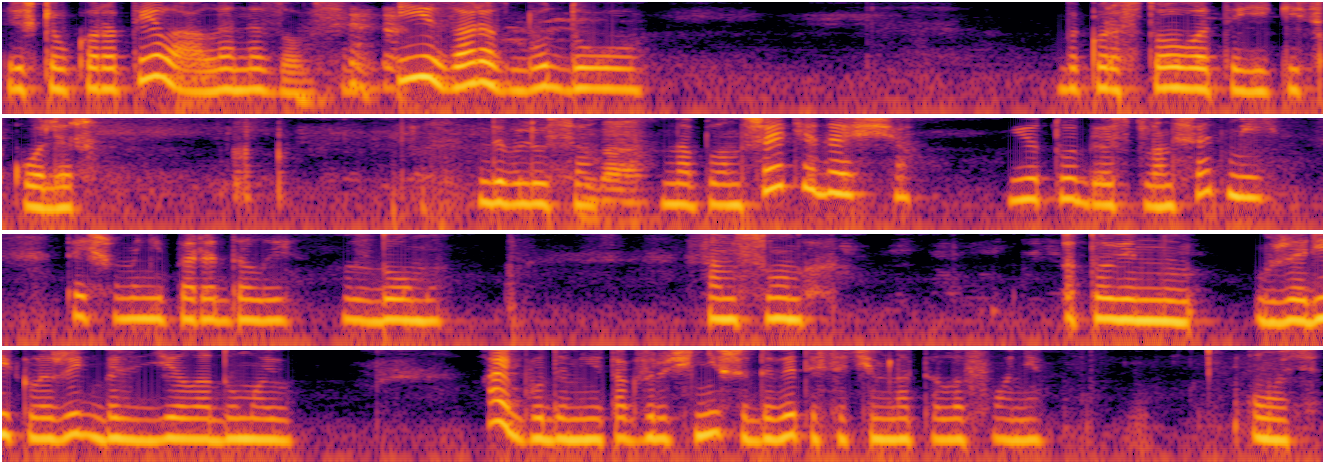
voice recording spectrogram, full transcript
трішки вкоротила, але не зовсім. І зараз буду використовувати якийсь колір. Дивлюся Да. на планшеті дещо в Ютубі. Ось планшет мій, той, що мені передали з дому. Samsung. А то він ну, вже рік лежить без діла. Думаю, хай буде мені так зручніше дивитися, чим на телефоні. Ось.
